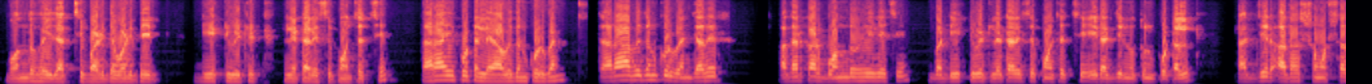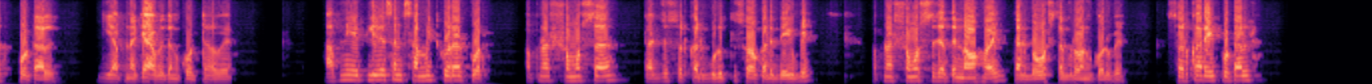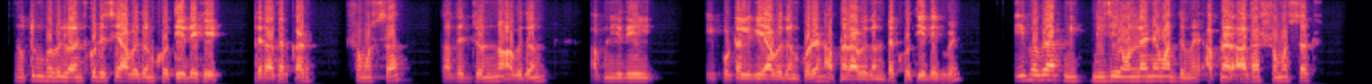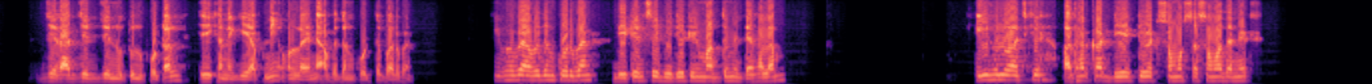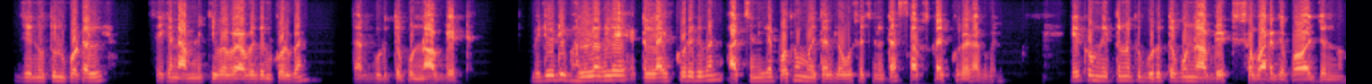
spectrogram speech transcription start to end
বন্ধ হয়ে যাচ্ছে, বাড়িতে বাড়িতে ডিঅ্যাক্টিভেটেড লেটার এসে পৌঁছাচ্ছে, তারা এই পোর্টালে আবেদন করবেন। তারা আবেদন করবেন যাদের আধার কার্ড বন্ধ হয়ে গেছে বা ডিঅ্যাক্টিভেট লেটার এসে পৌঁছাচ্ছে, এই রাজ্যের নতুন পোর্টাল রাজ্যের আধার সমস্যার পোর্টাল গিয়ে আপনাকে আবেদন করতে হবে। আপনি অ্যাপ্লিকেশন সাবমিট করার পর আপনার সমস্যা রাজ্য সরকার গুরুত্ব সহকারে দেখবে। আপনার সমস্যা যাতে না হয়, তার ব্যবস্থা গ্রহণ করবে। সরকার এই পোর্টাল নতুনভাবে লঞ্চ করেছে আবেদন খতিয়ে দেখে। তাদের আধার কার্ড সমস্যা, তাদের জন্য আবেদন। আপনি যদি এই- পোর্টালে গিয়ে আবেদন করেন, আপনার আবেদনটা খতিয়ে দেখবে। এইভাবে আপনি নিজে অনলাইনের মাধ্যমে আপনার আধার সমস্যার যে রাজ্যের যে নতুন পোর্টাল, এইখানে গিয়ে আপনি অনলাইনে আবেদন করতে পারবেন। কীভাবে আবেদন করবেন? ডিটেলস ভিডিওটির মাধ্যমে দেখালাম। এই হলো আজকের আধার কার্ড ডিঅ্যাক্টিভেট সমস্যা সমাধানের যে নতুন পোর্টাল সেখানে আপনি কীভাবে আবেদন করবেন, তার গুরুত্বপূর্ণ আপডেট। ভিডিওটি ভালো লাগলে একটা লাইক করে দেবেন, আর চ্যানেলে প্রথম হয়ে থাকলে অবশ্যই চ্যানেলটা সাবস্ক্রাইব করে রাখবেন। এরকম নিত্য নতুন গুরুত্বপূর্ণ আপডেট সবার আগে পাওয়ার জন্য।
